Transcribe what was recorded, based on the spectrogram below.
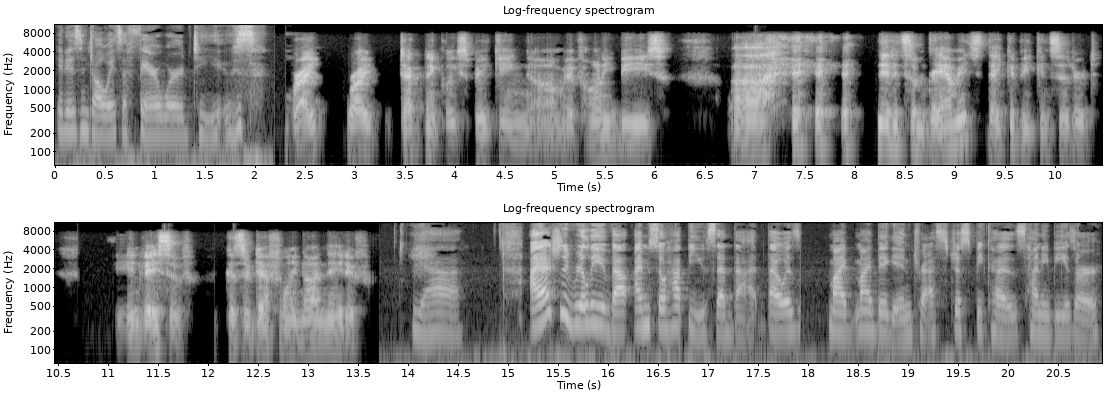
it isn't always a fair word to use. Right, right. Technically speaking, um, if honeybees uh, did some damage, they could be considered invasive because they're definitely non-native. Yeah, I actually really about. I'm so happy you said that. That was my my big interest, just because honeybees are,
